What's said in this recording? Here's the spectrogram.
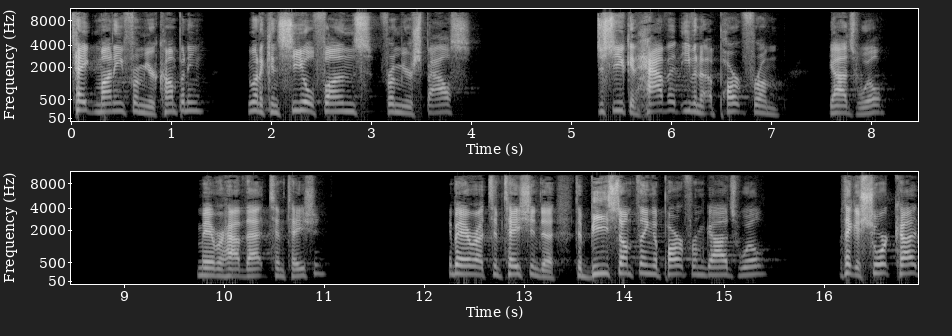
take money from your company. You want to conceal funds from your spouse just so you can have it, even apart from God's will. You may ever have that temptation? Anybody ever have temptation to, to be something apart from God's will? Take a shortcut,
